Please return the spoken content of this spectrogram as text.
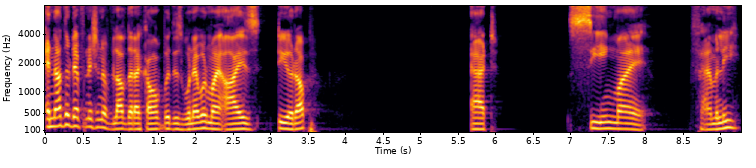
another definition of love that I come up with is whenever my eyes tear up at seeing my family,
